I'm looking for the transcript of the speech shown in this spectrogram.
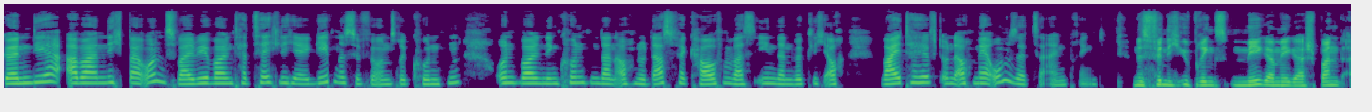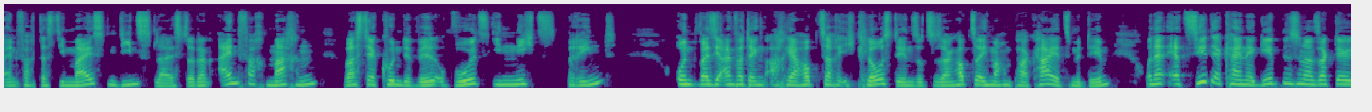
gönn dir, aber nicht bei uns, weil wir wollen tatsächliche Ergebnisse für unsere Kunden und wollen den Kunden dann auch nur das verkaufen, was ihnen dann wirklich auch weiterhilft und auch mehr Umsätze einbringt. Und das finde ich übrigens mega, mega spannend einfach, dass die meisten Dienstleister dann einfach machen, was der Kunde will, obwohl es ihnen nichts bringt und weil sie einfach denken, ach ja, Hauptsache ich close den sozusagen, Hauptsache ich mache ein paar K jetzt mit dem und dann erzielt er keine Ergebnisse und dann sagt er,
